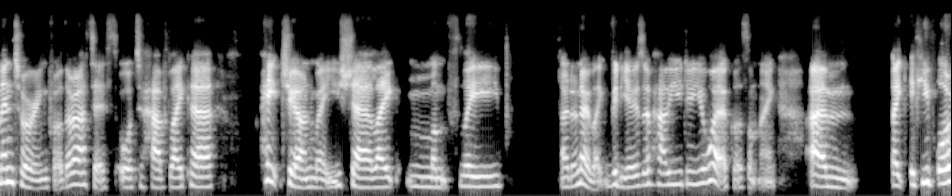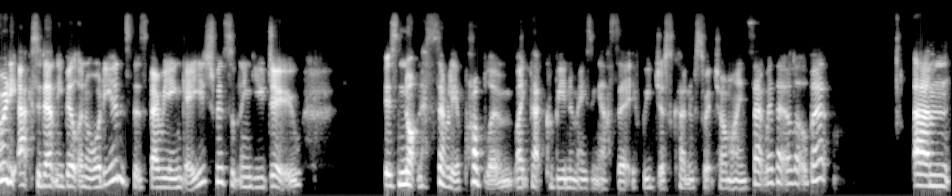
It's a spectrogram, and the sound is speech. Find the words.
mentoring for other artists or to have like a patreon where you share like monthly i don't know like videos of how you do your work or something? Um like if you've already accidentally built an audience that's very engaged with something you do it's not necessarily a problem. Like that could be an amazing asset if we just kind of switch our mindset with it a little bit. Um,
